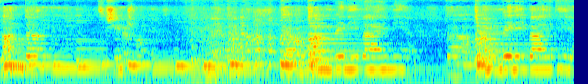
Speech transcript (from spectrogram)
Flandern. Das ist schöner Schmack. Daheim bin ich bei mir, daheim bin ich bei dir,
